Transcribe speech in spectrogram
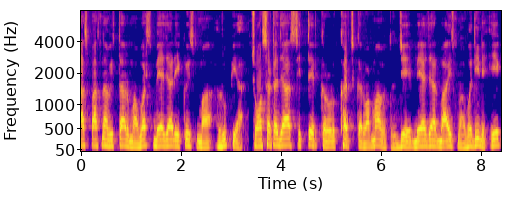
આસપાસના વિસ્તારોમાં વર્ષ બે હજાર એકવીસમાં રૂપિયા ચોસઠ હજાર સિત્તેર કરોડ ખર્ચ કરવામાં આવ્યો હતો, જે બે હજાર બાવીસમાં વધીને એક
